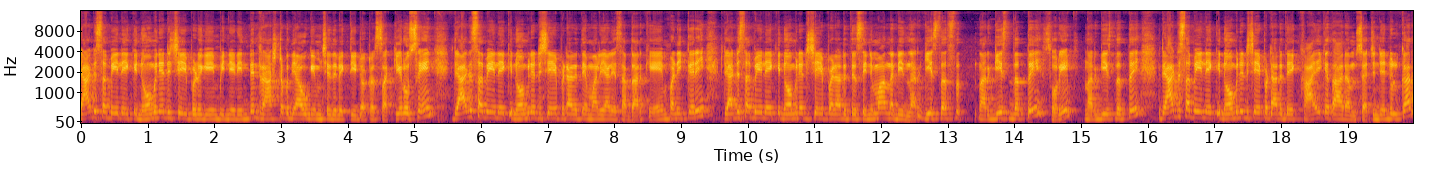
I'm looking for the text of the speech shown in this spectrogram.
രാജ്യസഭയിലേക്ക് നോമിനേറ്റ് ചെയ്യപ്പെടുകയും പിന്നീട് ഇന്ത്യൻ രാഷ്ട്രപതിയാവുകയും ചെയ്ത വ്യക്തി ഡോക്ടർ സക്കീർ ഹുസൈൻ രാജ്യസഭയിലേക്ക് നോമിനേറ്റ് ചെയ്യപ്പെട്ട ആദ്യത്തെ മലയാളി സർദാർ കെ എം പണിക്കരി രാജ്യസഭയിലേക്ക് നോമിനേറ്റ് ചെയ്യപ്പെട്ട ആദ്യത്തെ സിനിമാ നടി നർഗീസ് ദത്ത് നർഗീസ് ദത്ത് സോറി നർഗീസ് ദത്ത് രാജ്യസഭയിലേക്ക് നോമിനേറ്റ് ചെയ്യപ്പെട്ട ആദ്യത്തെ കായിക താരം സച്ചിൻ ടെണ്ടുൽക്കർ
